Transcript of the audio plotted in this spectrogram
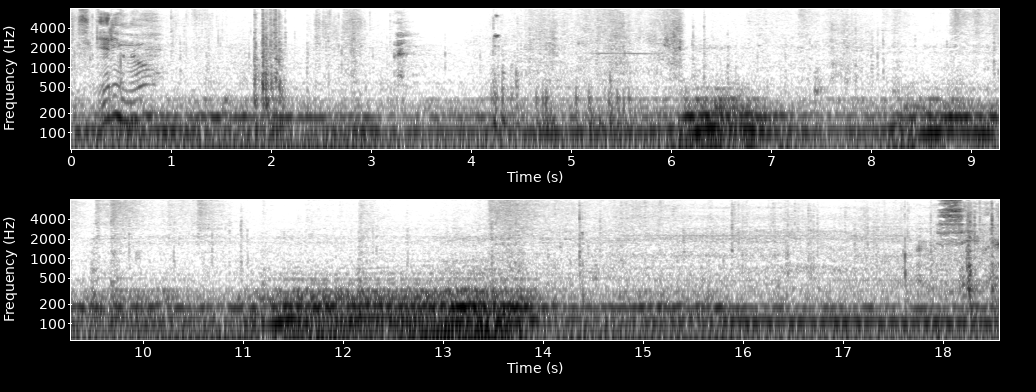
Let's get him, though. Let me see what it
